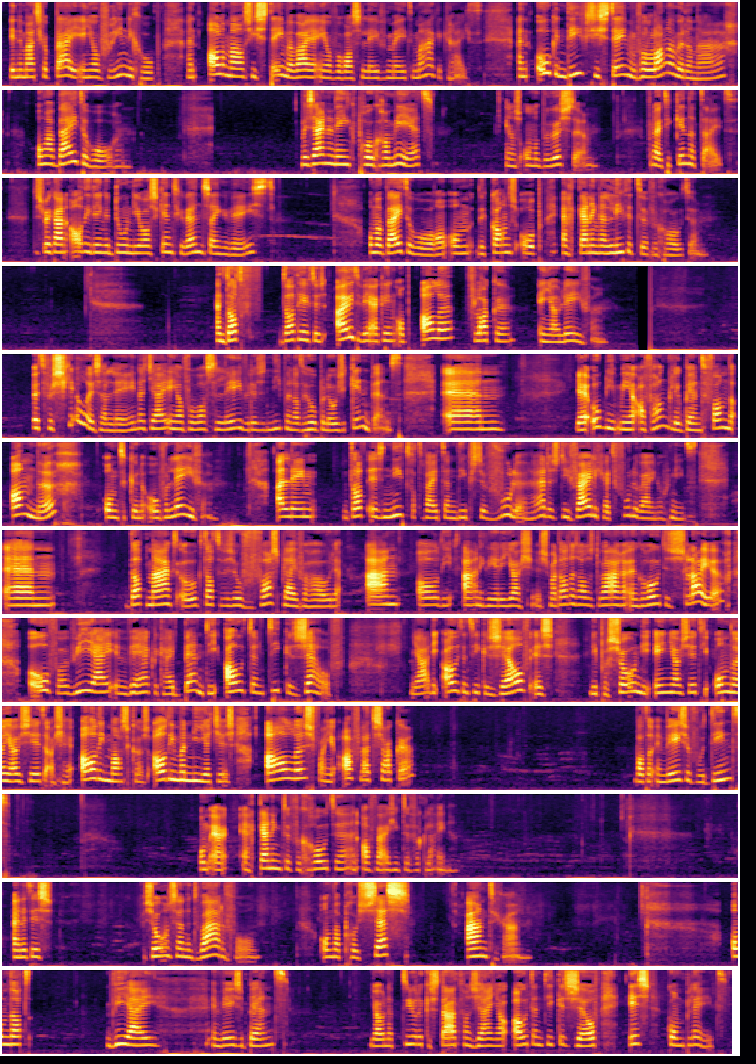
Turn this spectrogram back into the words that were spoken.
in de maatschappij, in jouw vriendengroep. En allemaal systemen waar je in jouw volwassen leven mee te maken krijgt. En ook in die systemen verlangen we ernaar om erbij te horen. We zijn alleen geprogrammeerd in ons onderbewuste. Vanuit die kindertijd. Dus we gaan al die dingen doen die we als kind gewend zijn geweest. Om erbij te horen, om de kans op erkenning en liefde te vergroten. En dat, dat heeft dus uitwerking op alle vlakken in jouw leven. Het verschil is alleen dat jij in jouw volwassen leven dus niet meer dat hulpeloze kind bent. En jij ook niet meer afhankelijk bent van de ander om te kunnen overleven. Alleen dat is niet wat wij ten diepste voelen. Hè? Dus die veiligheid voelen wij nog niet. En dat maakt ook dat we zo vast blijven houden aan al die aangeleerde jasjes. Maar dat is als het ware een grote sluier over wie jij in werkelijkheid bent. Die authentieke zelf. Ja, die authentieke zelf is die persoon die in jou zit, die onder jou zit, als jij al die maskers, al die maniertjes, alles van je af laat zakken, wat er in wezen voor dient om er erkenning te vergroten en afwijzing te verkleinen. En het is zo ontzettend waardevol om dat proces aan te gaan omdat wie jij in wezen bent, jouw natuurlijke staat van zijn, jouw authentieke zelf, is compleet.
